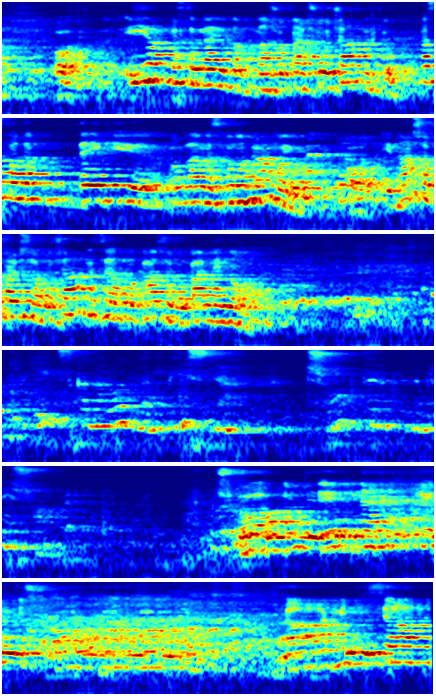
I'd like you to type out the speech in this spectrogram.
От. І я представляю там нашу першу учасницю. У нас падав деякі проблеми з фонограмою. От. І наша перша учасниця покаже вокальний номер. Як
